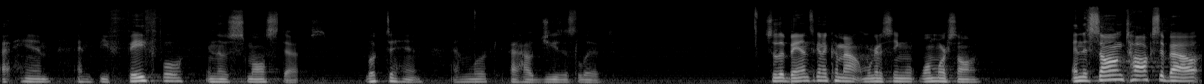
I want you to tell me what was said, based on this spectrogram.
at him and be faithful in those small steps. Look to him and look at how Jesus lived. So the band's going to come out and we're going to sing one more song. And the song talks about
